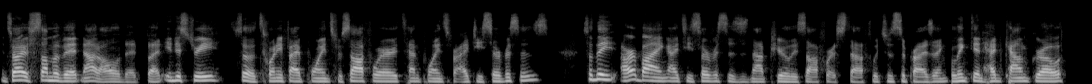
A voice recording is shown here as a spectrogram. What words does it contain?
And so I have some of it, not all of it, but industry. So 25 points for software, 10 points for IT services. So they are buying IT services is not purely software stuff, which is surprising. LinkedIn headcount growth.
